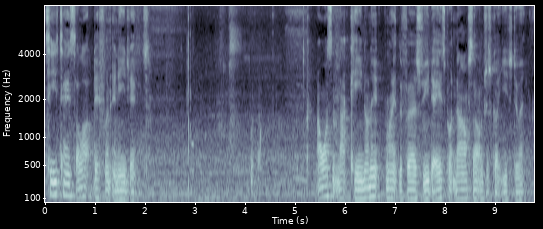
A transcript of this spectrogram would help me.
Tea tastes a lot different in Egypt. I wasn't that keen on it like the first few days, but now I've sort of just got used to it.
